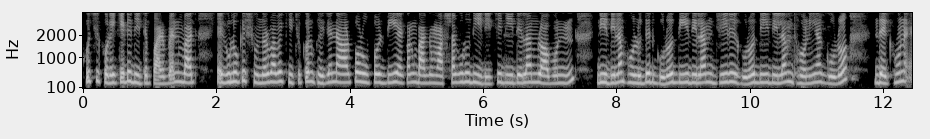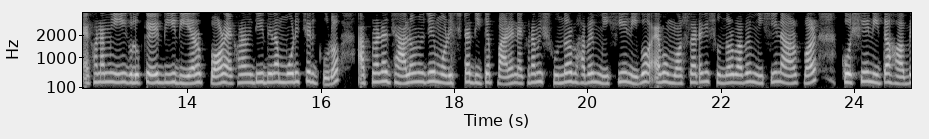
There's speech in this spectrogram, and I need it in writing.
কুচি করে কেটে দিতে পারবেন। বাট এগুলোকে সুন্দরভাবে কিছুক্ষণ ভেজে নেওয়ার পর উপর দিয়ে এখন বাকি মশলাগুলো দিয়ে দিচ্ছি। দিয়ে দিলাম লবণ, দিয়ে দিলাম হলুদের গুঁড়ো, দিয়ে দিলাম জিরে গুঁড়ো, দিয়ে দিলাম ধনিয়া গুঁড়ো। দেখুন, এখন আমি এগুলোকে দিয়ে দেওয়ার পর এখন আমি দিয়ে দিলাম মরিচের গুঁড়ো। আপনারা ঝাল অনুযায়ী মরিচটা দিতে পারেন। এখন আমি সুন্দরভাবে মিশিয়ে নিব এবং মশলাটাকে সুন্দরভাবে মিশিয়ে নেওয়ার পর কষিয়ে নিতে হবে।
